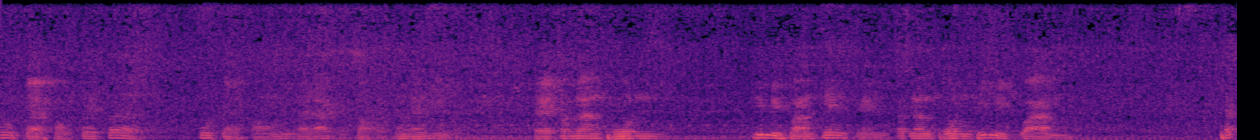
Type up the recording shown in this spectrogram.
รูปแบบของเปเปอร์รูปแบบของรายละเอียดสอบเท่านั้นเองแต่กำลังพลที่มีความเข้มแข็งกำลังพลที่มีความชัด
